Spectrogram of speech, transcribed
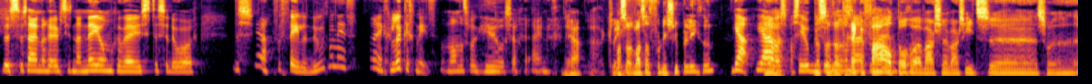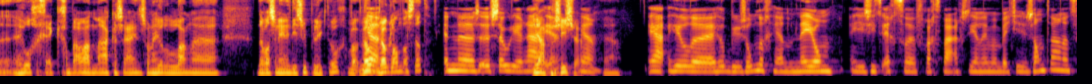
Dus we zijn nog eventjes naar Neom geweest tussendoor. Dus ja, vervelend doe ik me niet. Nee, gelukkig niet. Want anders word ik heel chagrijnig. Ja. Ja, dat klinkt- Was dat, was dat voor die Super League toen? Ja, ja, Ja. Was, was heel Dat bijzonder. dat om gekke verhaal, toch? Waar, waar ze, waar ze iets, eh, zo'n eh, heel gek gebouw aan het maken zijn. Zo'n hele lange... Daar was een ene die Super League, toch? Wel, Ja. Welk land was dat? En eh, Saudi-Arabië. Ja, precies, ja. ja. ja. Ja, heel, eh, heel bijzonder. Ja, de neon. En je ziet echt vrachtwagens die alleen maar een beetje zand aan het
